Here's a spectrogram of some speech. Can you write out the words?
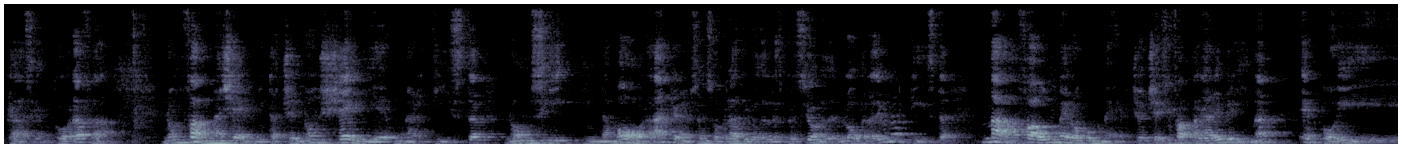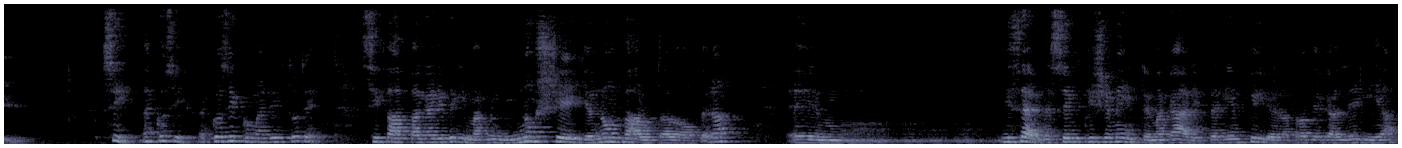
casi ancora fa, non fa una cernita, cioè non sceglie un artista, non si innamora, anche nel senso pratico dell'espressione dell'opera di un artista, ma fa un mero commercio, cioè si fa pagare prima e poi sì, è così, è così come hai detto te. Si fa pagare prima, quindi non sceglie, non valuta l'opera, ehm, gli serve semplicemente magari per riempire la propria galleria,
